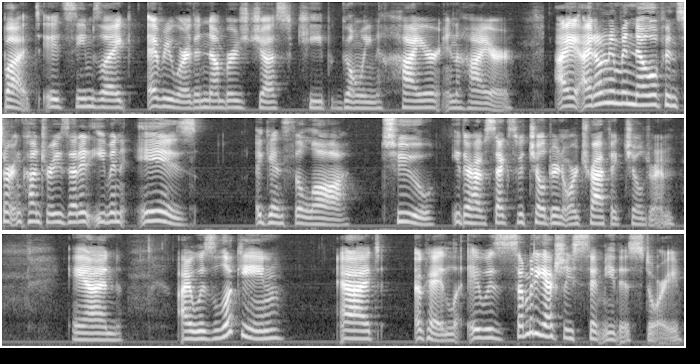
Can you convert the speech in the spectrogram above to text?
But it seems like everywhere the numbers just keep going higher and higher. I, I don't even know if in certain countries that it even is against the law to either have sex with children or traffic children. And I was looking at, okay, it was somebody actually sent me this story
